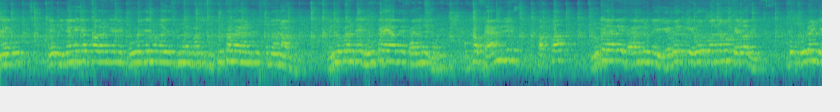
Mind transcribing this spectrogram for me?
నేను నేను నిజంగా చెప్పాలంటే నేను పూర్వజన్మలో చేస్తున్నటువంటి సుకృతమైన అనిపిస్తుంది నాకు. ఎందుకంటే నూట యాభై ఫ్యామిలీలు ఒక్క ఫ్యామిలీ తప్ప నూట యాభై ఫ్యామిలీ ఉన్నాయి. ఎవరికి ఎవరు బంధమో తెలియదు ఇప్పుడు చూడండి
